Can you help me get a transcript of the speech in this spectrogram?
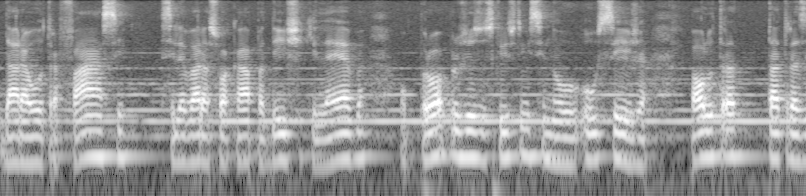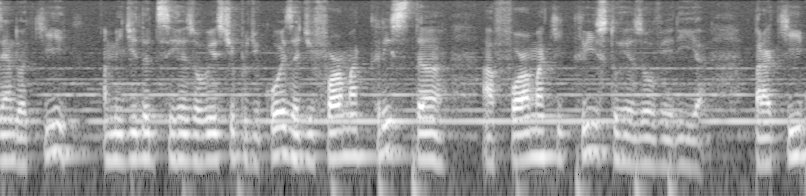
Dar a outra face, se levar a sua capa, deixe que leva. O próprio Jesus Cristo ensinou. Ou seja, Paulo está tra trazendo aqui a medida de se resolver esse tipo de coisa de forma cristã, a forma que Cristo resolveria, para que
